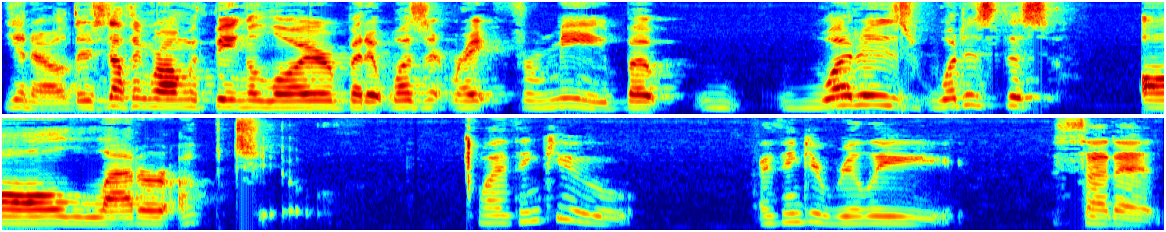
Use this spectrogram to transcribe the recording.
you know, there's nothing wrong with being a lawyer, but it wasn't right for me. But what is what does this all ladder up to? Well, I think you I think you really said it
